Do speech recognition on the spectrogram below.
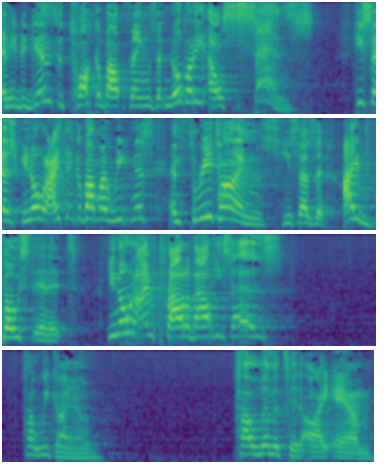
and he begins to talk about things that nobody else says. He says, You know what I think about my weakness? And three times he says it. I boast in it. You know what I'm proud about? He says, How weak I am, how limited I am,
